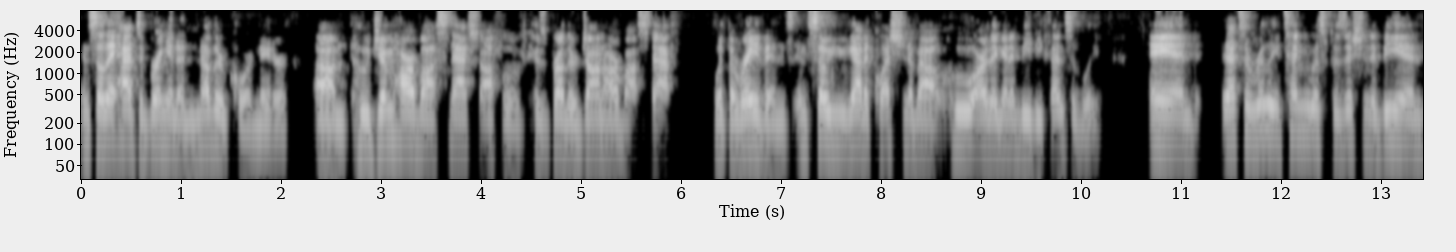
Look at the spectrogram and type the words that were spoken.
And so they had to bring in another coordinator um, who Jim Harbaugh snatched off of his brother John Harbaugh's staff with the Ravens. And so you got a question about who are they going to be defensively? And that's a really tenuous position to be in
